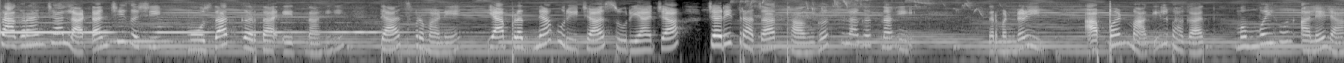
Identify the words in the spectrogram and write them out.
सागरांच्या लाटांची जशी मोजदात करता येत नाही त्याचप्रमाणे या प्रज्ञापुरीच्या सूर्याच्या चरित्राचा थांगच लागत नाही. तर मंडळी आपण मागील भागात मुंबईहून आलेल्या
